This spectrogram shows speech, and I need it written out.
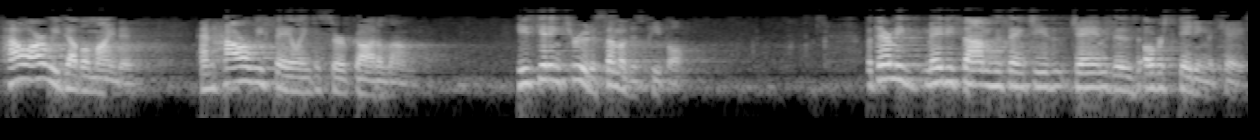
How are we double minded? And how are we failing to serve God alone? He's getting through to some of his people. But there may be some who think Jesus, James is overstating the case.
